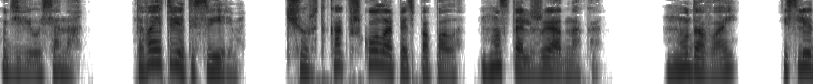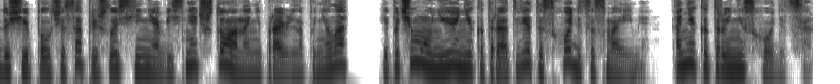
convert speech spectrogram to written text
удивилась она. «Давай ответы сверим». Черт, как в школу опять попала. Ностальжи, однако. «Ну, давай». И следующие полчаса пришлось Хине объяснять, что она неправильно поняла и почему у нее некоторые ответы сходятся с моими, а некоторые не сходятся.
